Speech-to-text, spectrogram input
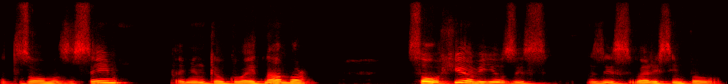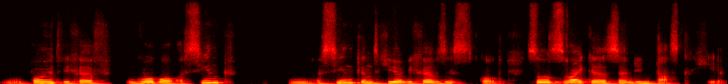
It is almost the same. I mean, calculate number. So here we use this, this very simple point. We have global async, async, and here we have this code. So it's like a sending task here.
